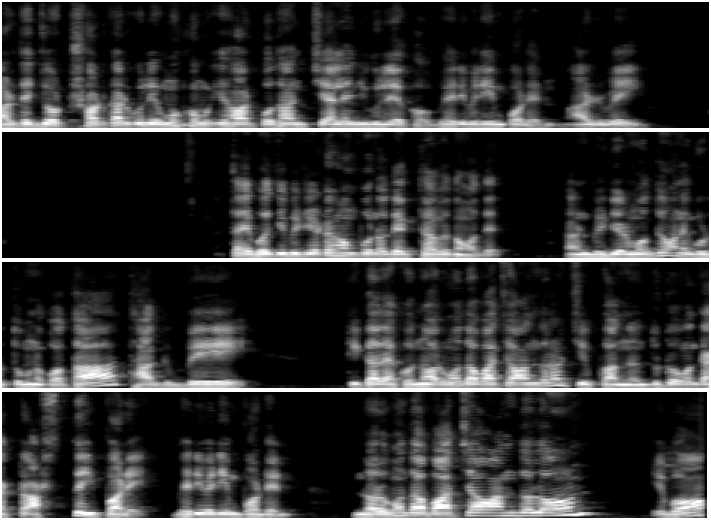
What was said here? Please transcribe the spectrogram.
ভারতের জোট সরকারগুলি মুখোমুখি হওয়ার প্রধান চ্যালেঞ্জগুলি লেখো ভেরি ভেরি ইম্পর্টেন্ট আসবেই। তাই বলছি, ভিডিওটা সম্পূর্ণ দেখতে হবে তোমাদের। কারণ ভিডিওর মধ্যে অনেক গুরুত্বপূর্ণ কথা থাকবে। টিকা দেখো, নর্মদা বাঁচাও আন্দোলন, চিপকা আন্দোলন, দুটোর মধ্যে একটা আসতেই পারে। ভেরি ভেরি ইম্পর্টেন্ট নর্মদা বাঁচাও আন্দোলন এবং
